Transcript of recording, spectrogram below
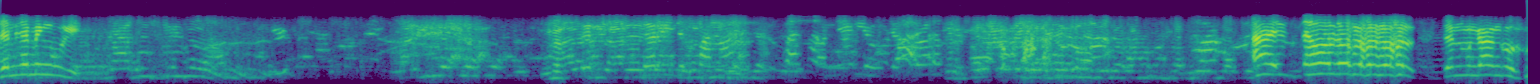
Jangan di samping gue. Dari depan. Lol, lol, lol. Jangan mengganggu.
